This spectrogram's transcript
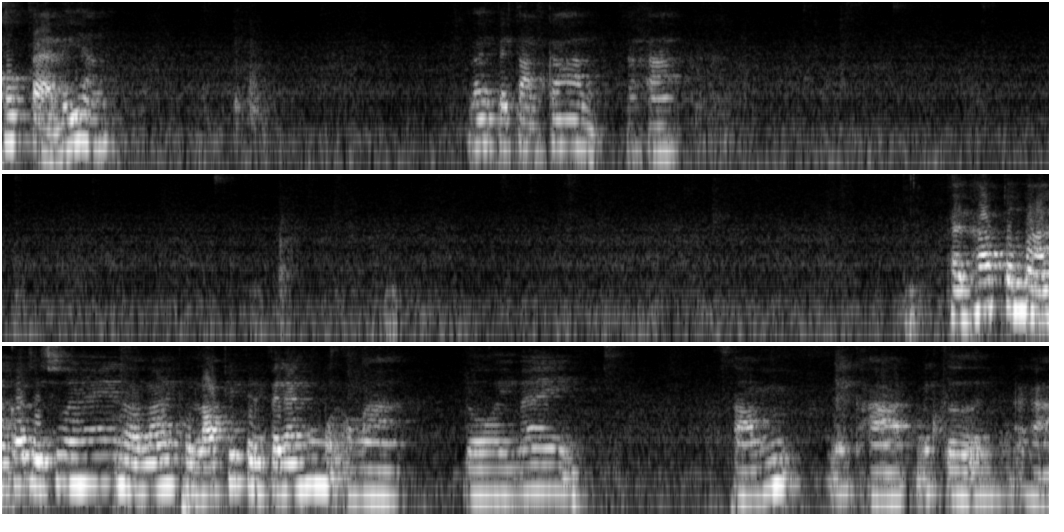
ครบแปดหรือยัง ไล่ไปตามก้าน นะคะ แผนภาพต้นไม้ก็จะช่วยให้เราไล่ผลลัพธ์ที่เป็นไปได้ทั้งหมดออกมา โดยไม่ซ้ำไม่ขาดไม่เกินนะคะ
